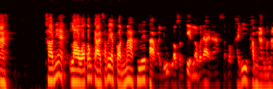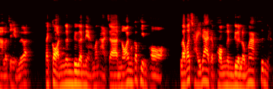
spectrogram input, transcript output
อะคราวนี้เราต้องการทรัพยากรมากขึ้นเรื่อยๆตามอายุ เราสังเกตเราก็ได้นะสำหรับใครที่ทำงานมานานเราจะเห็นเลยว่า แต่ก่อนเงินเดือนเนี่ยมันอาจจะน้อยมันก็เพียงพอ เราก็ใช้ได้แต่พอเงินเดือนเรามากขึ้นเนี่ย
